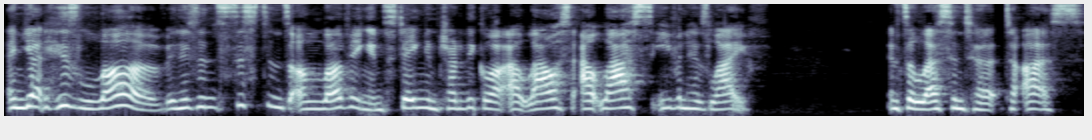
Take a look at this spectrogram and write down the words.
And yet his love and his insistence on loving and staying in Chardikala outlasts, outlasts even his life. And it's a lesson to, to us.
